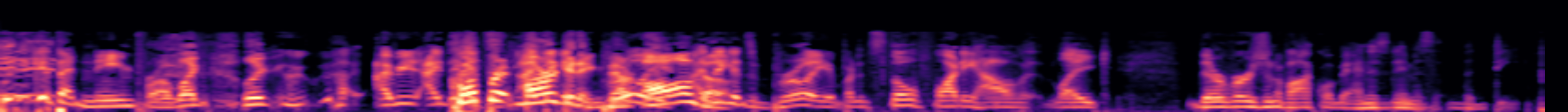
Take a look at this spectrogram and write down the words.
where do you get that name from? Like, like I mean, I think Corporate it's, I think marketing, they're all I think it's brilliant, but it's still funny how like their version of Aquaman. His name is the Deep.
